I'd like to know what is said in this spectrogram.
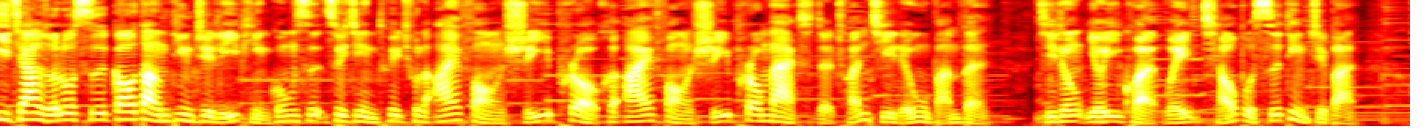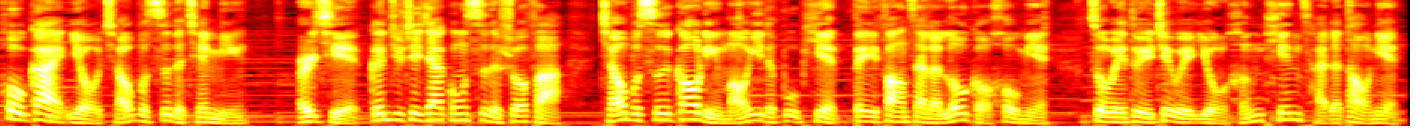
一家俄罗斯高档定制礼品公司最近推出了 iPhone 11 Pro 和 iPhone 11 Pro Max 的传奇人物版本，其中有一款为乔布斯定制版。后盖有乔布斯的签名，而且根据这家公司的说法，乔布斯高领毛衣的布片被放在了 logo 后面，作为对这位永恒天才的悼念。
